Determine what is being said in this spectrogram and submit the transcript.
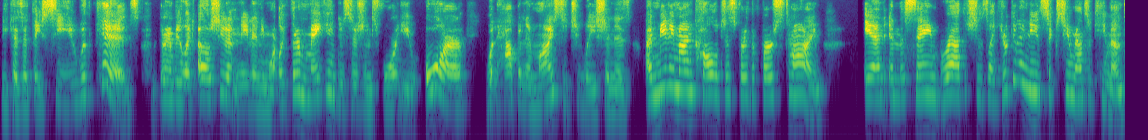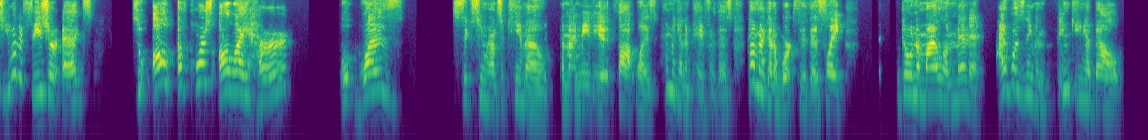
because if they see you with kids, they're going to be like, oh, she doesn't need any more. Like they're making decisions for you. Or what happened in my situation is I'm meeting my oncologist for the first time. And in the same breath, she's like, you're going to need 16 rounds of chemo. Do you want to freeze your eggs? So, all of course, all I heard was 16 rounds of chemo. And my immediate thought was, how am I going to pay for this? How am I going to work through this? Like going a mile a minute. I wasn't even thinking about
